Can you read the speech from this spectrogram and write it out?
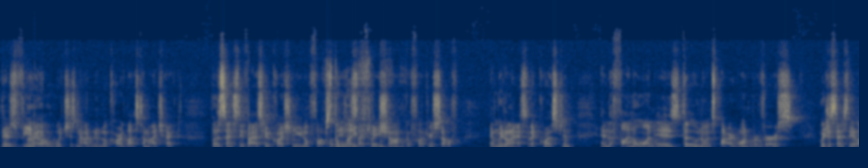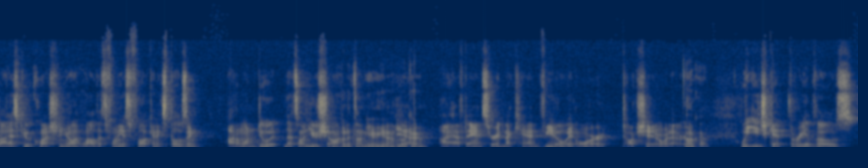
There's veto, Right. which is not an Uno card last time I checked. But essentially, if I ask you a question and you don't fuck with a it, just life like, hey. Sean, go fuck yourself. And we don't answer that question. And the final one is the Uno inspired one, reverse, which essentially, if I ask you a question, you're like, wow, that's funny as fuck and exposing. I don't want to do it. That's on you, Sean. but it's on you, yeah. Yeah, Okay. I have to answer it and I can't veto it or talk shit or whatever. Okay. We each get three of those.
